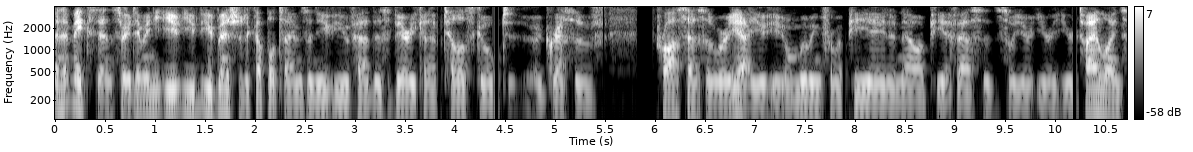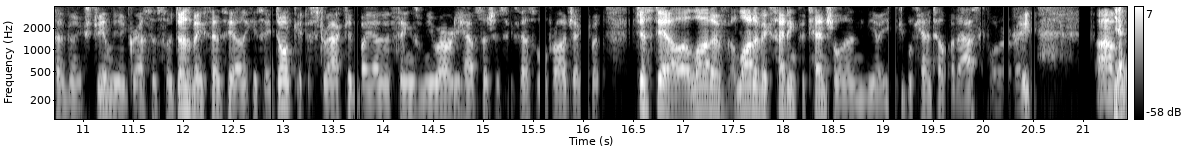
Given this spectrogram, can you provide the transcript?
And it makes sense, right? I mean, you, you have mentioned a couple of times, and you you've had this very kind of telescoped, aggressive process where yeah you you know moving from a PEA to now a PFS and so your your your timelines have been extremely aggressive. So it does make sense yeah like you say don't get distracted by other things when you already have such a successful project but just yeah a lot of a lot of exciting potential and you know people can't help but ask for it right? Um, yeah.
